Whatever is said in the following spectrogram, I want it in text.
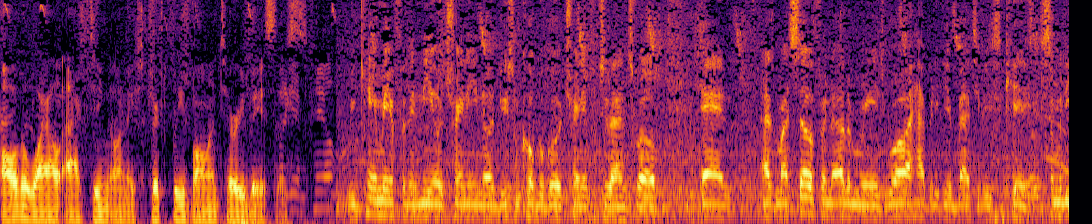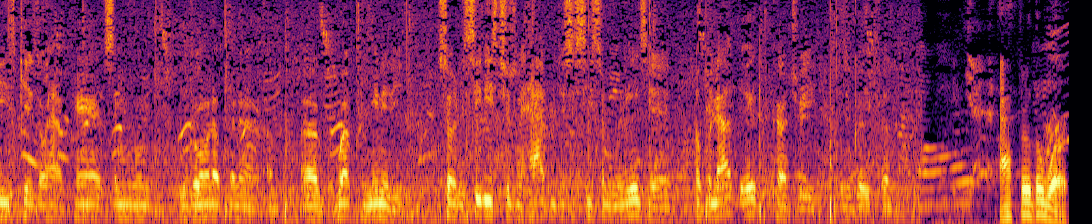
all the while acting on a strictly voluntary basis. We came here for the NEO training, you know, do some Cobra Gold training for 2012. And as myself and the other Marines, we're all happy to get back to these kids. Some of these kids don't have parents, some of them were growing up in a, a, a rough community. So to see these children happy, just to see some Marines here helping out their country is a great feeling. After the work,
